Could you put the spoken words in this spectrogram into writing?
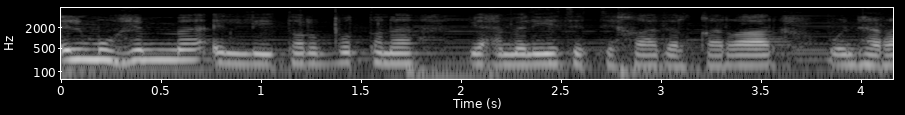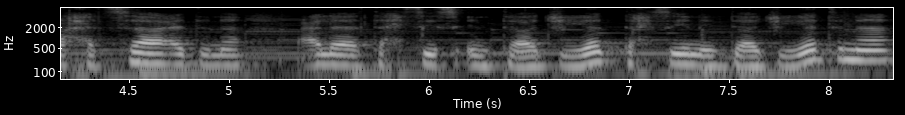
المهمة اللي تربطنا بعملية اتخاذ القرار وإنها راح تساعدنا على تحسيس إنتاجية تحسين إنتاجيتنا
